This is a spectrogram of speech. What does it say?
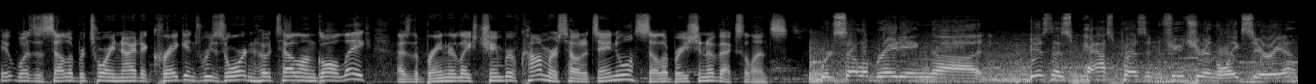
It was a celebratory night at Cragun's Resort and Hotel on Gull Lake as the Brainerd Lakes Chamber of Commerce held its annual Celebration of Excellence. We're celebrating uh, business past, present, and future in the Lakes area.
